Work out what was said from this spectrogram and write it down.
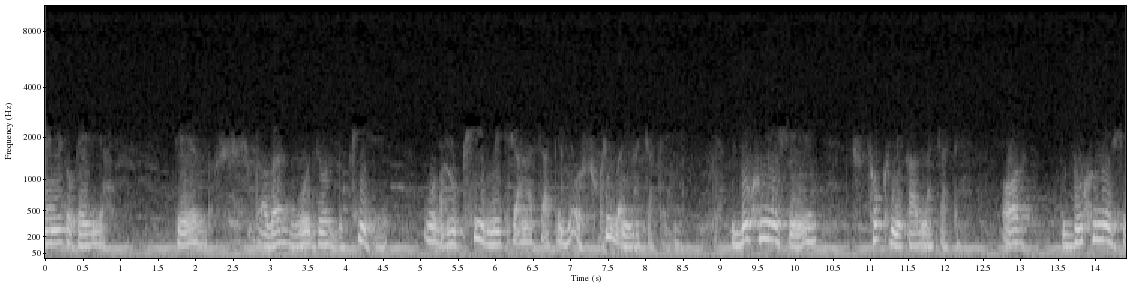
मैंने तो कह दिया, कि अगर वो जो दुखी है, वो दुखी मिट जाना चाहते हैं और सुखी बनना चाहते हैं। दुख में से सुख निकालना चाहते हैं और दुख में से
